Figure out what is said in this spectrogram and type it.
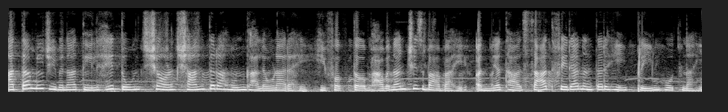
आता मी जीवनातील हे दोन क्षण शांत राहून घालवणार आहे. ही फक्त भावनांचीच बाब आहे. अन्यथा सात फेऱ्यानंतरही प्रेम होत नाही.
